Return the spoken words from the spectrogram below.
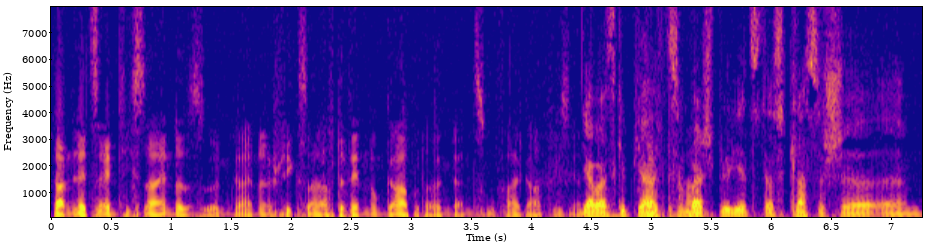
dann letztendlich sein, dass es irgendeine schicksalhafte Wendung gab oder irgendeinen Zufall gab. Wie sie ja, aber es gibt ja halt zum Beispiel jetzt das klassische ähm,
